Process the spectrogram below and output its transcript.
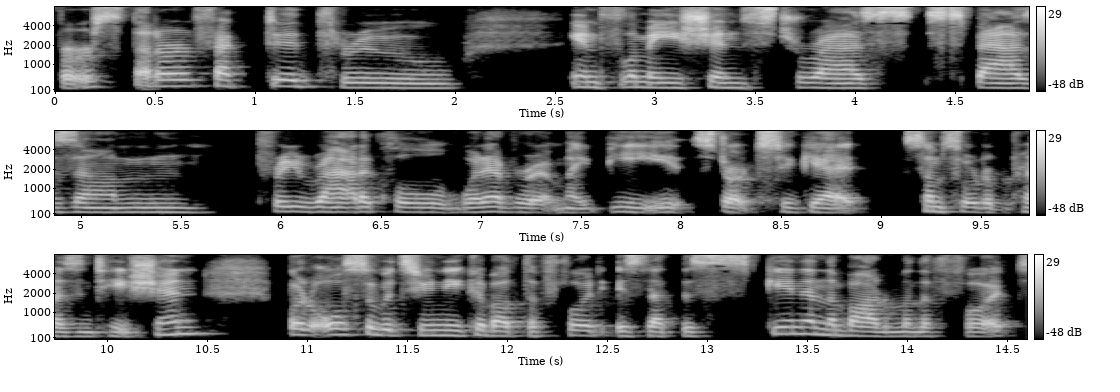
first that are affected through inflammation, stress, spasm, free radical, whatever it might be, starts to get some sort of presentation. But also, what's unique about the foot is that the skin in the bottom of the foot,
